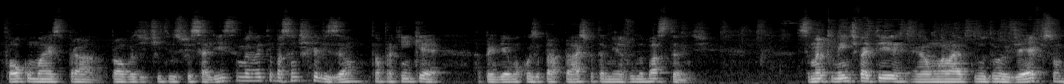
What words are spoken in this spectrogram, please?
focam mais para prova de título especialista, mas vai ter bastante revisão. Então, para quem quer aprender alguma coisa para a prática, também ajuda bastante. Semana que vem a gente vai ter é, uma live com o Dr. Jefferson,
